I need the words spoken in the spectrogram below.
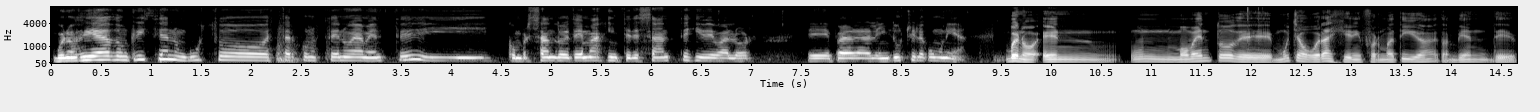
Buenos días, don Cristian. Un gusto estar con usted nuevamente y conversando de temas interesantes y de valor eh, para la industria y la comunidad. Bueno, en un momento de mucha vorágine informativa, también de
